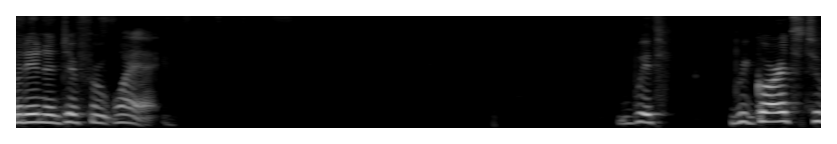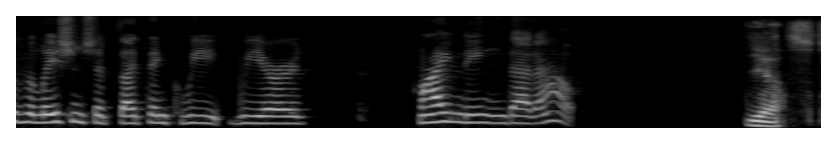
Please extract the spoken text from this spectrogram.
but in a different way with regards to relationships i think we we are finding that out. Yes.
